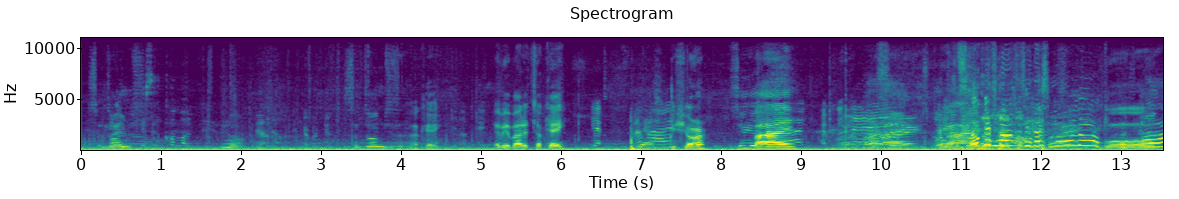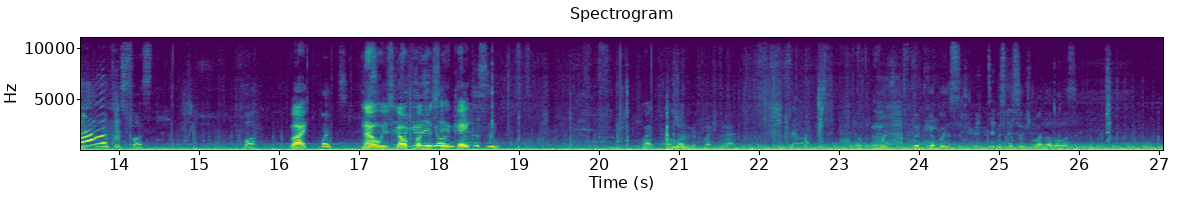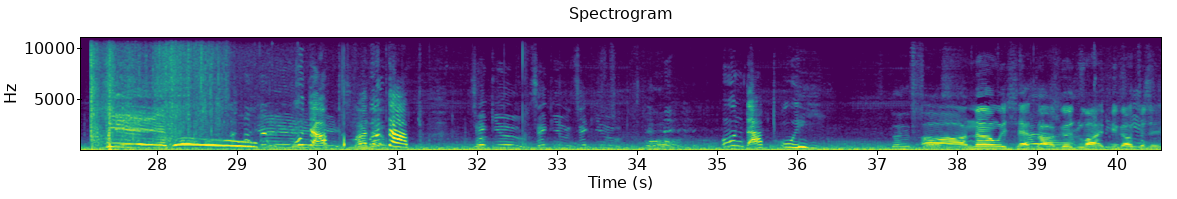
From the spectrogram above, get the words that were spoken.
Sometimes, Is it common? no. Yeah. Sometimes it's a- Okay. Everybody, it's okay? Yes. You sure? See you. Bye. Bye. Bye. Schau, jetzt macht sie das Maul auf. Oh. Not as fast. Vai. Now we go for the beginning, sea, okay? put this in. Vai. A little bit mais para Mas Vê de cabeça. Vê se consegues mandar ela assim de cabeça. Und ab. Madam. Thank you. Thank you. Thank you. Oh, Und ab. Ui. Oh, now we set. our good life. You go to the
